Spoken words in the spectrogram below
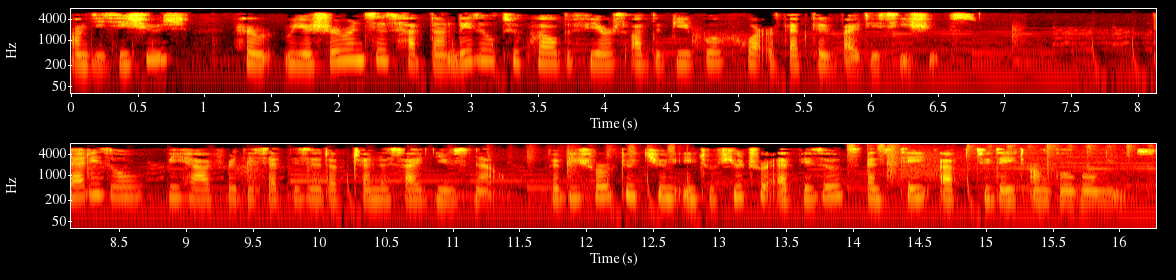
on these issues, her reassurances have done little to quell the fears of the people who are affected by these issues. That is all we have for this episode of Genocide News Now, but be sure to tune into future episodes and stay up to date on global news.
